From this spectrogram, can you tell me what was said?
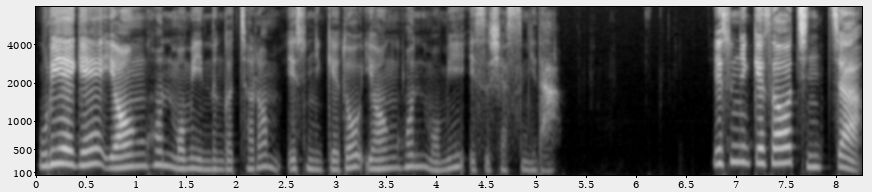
우리에게 영혼 몸이 있는 것처럼 예수님께도 영혼 몸이 있으셨습니다. 예수님께서 진짜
